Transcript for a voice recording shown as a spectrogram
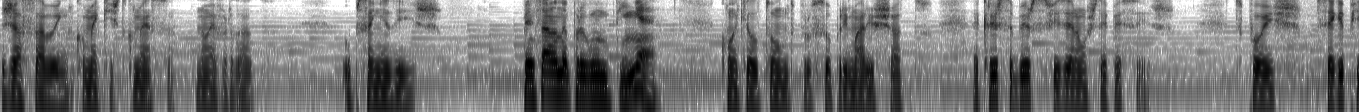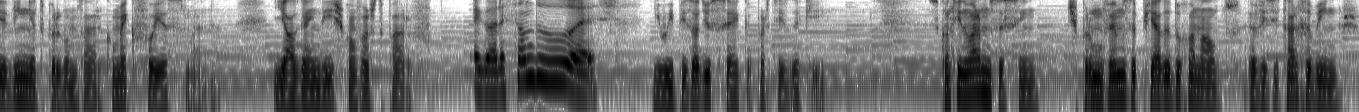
Já sabem como é que isto começa, não é verdade? O Peçanha diz, Pensaram na perguntinha? Com aquele tom de professor primário chato, a querer saber se fizeram os TPCs. Depois, segue a piadinha de perguntar como é que foi a semana. E alguém diz com voz de parvo. Agora são duas. E o episódio segue a partir daqui. Se continuarmos assim, despromovemos a piada do Ronaldo a visitar Rabinhos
